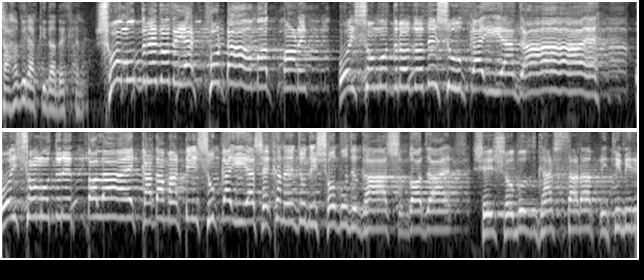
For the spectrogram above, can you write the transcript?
সাহাবির আকিদা দেখেন, সমুদ্রে যদি এক ফোঁটা মত ওই সমুদ্র যদি শুকাইয়া যায় ওই সমুদ্রের তলায় কাদা মাটি শুকাইয়া সেখানে যদি সবুজ ঘাস গজায়, সেই সবুজ ঘাস ছাড়া পৃথিবীর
